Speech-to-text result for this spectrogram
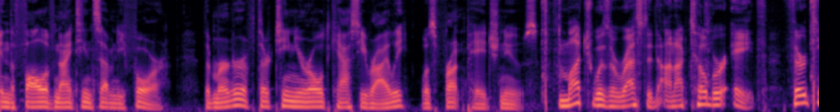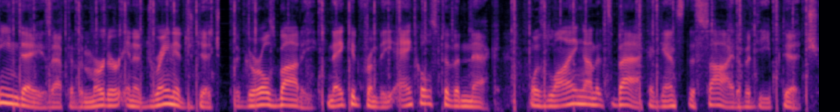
In the fall of 1974, the murder of 13 year old Cassie Riley was front page news. Mutch was arrested on October 8th, 13 days after the murder in a drainage ditch. The girl's body, naked from the ankles to the neck, was lying on its back against the side of a deep ditch.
